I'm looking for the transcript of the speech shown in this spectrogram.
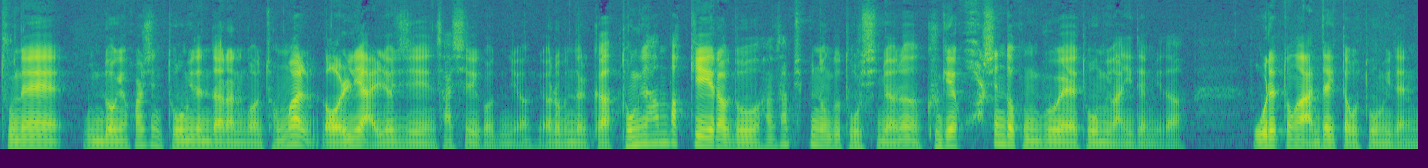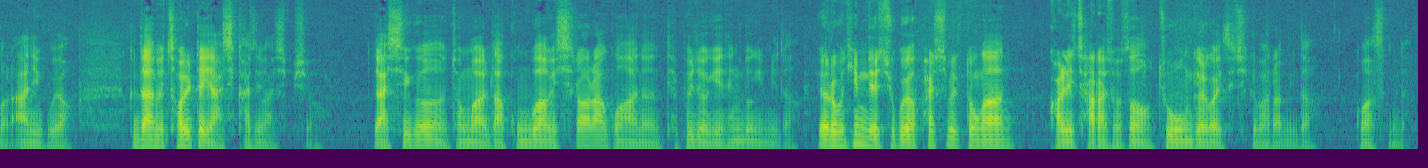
두뇌 운동에 훨씬 도움이 된다는 건 정말 널리 알려진 사실이거든요. 여러분들, 그러니까 동네 한 바퀴라도 한 30분 정도 도시면은 그게 훨씬 더 공부에 도움이 많이 됩니다. 오랫동안 앉아있다고 도움이 되는 건 아니고요. 그 다음에 절대 야식하지 마십시오. 야식은 정말 나 공부하기 싫어라고 하는 대표적인 행동입니다. 여러분 힘내시고요. 80일 동안 관리 잘 하셔서 좋은 결과 있으시길 바랍니다. 고맙습니다.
